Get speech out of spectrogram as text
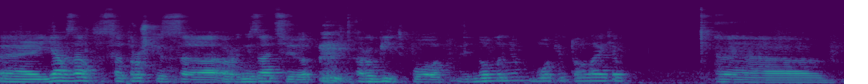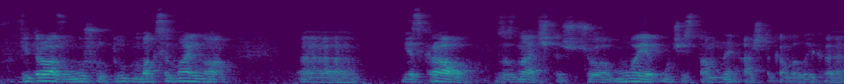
Е, Я взявся трошки за організацію робіт по відновленню блоків туалетів. Е, Відразу мушу максимально е, яскраво зазначити, що моя участь там не аж така велика,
